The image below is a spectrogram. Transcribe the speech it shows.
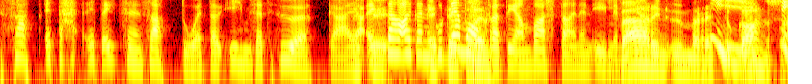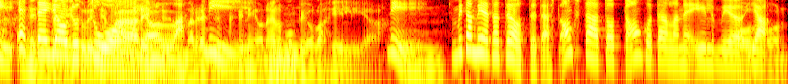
sat, että, että itseen sattuu, että ihmiset hyökkää. Ja, eikö tämä ole aika niin kuin demokratian vastainen ilmiö? Väärin ymmärretty niin, kansa. Niin, ettei että joudu ei tuomiolla. väärin ymmärretyksi, niin. niin on helpompi mm. olla hiljaa. Niin. Mm. Mitä mieltä te olette tästä? Onko tämä totta? Onko tällainen ilmiö? On, ja... on,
